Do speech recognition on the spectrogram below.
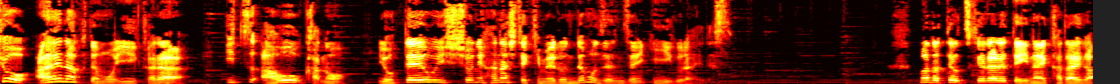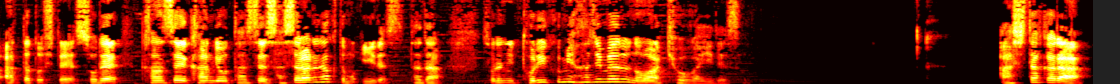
今日会えなくてもいいから、いつ会おうかの予定を一緒に話して決めるんでも全然いいぐらいです。まだ手をつけられていない課題があったとして、それ完成完了達成させられなくてもいいです。ただ、それに取り組み始めるのは今日がいいです。明日から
